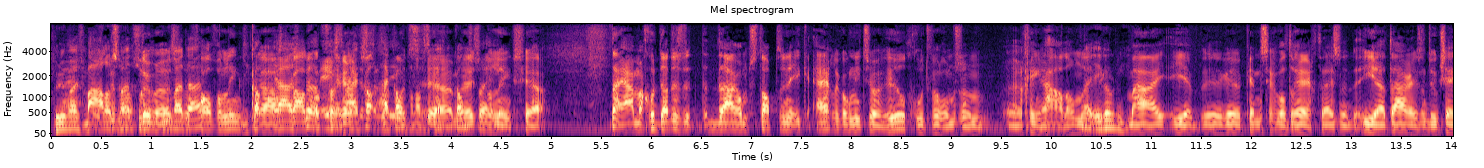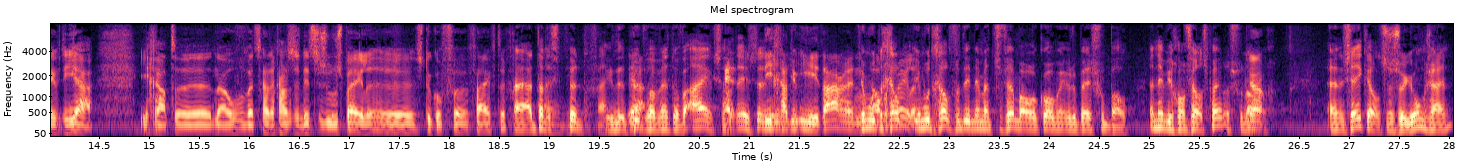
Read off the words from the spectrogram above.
Bruma is Malen Bruma, Bruma, Bruma is van links. Kan, ja, ja, hij, hij, kan, hij kan vanaf de rechterkant spelen. van links, ja. Nou ja, maar goed, dat is, daarom stapte ik eigenlijk ook niet zo heel goed waarom ze hem uh, gingen halen. Omdat, nee, ik ook niet. Maar je, je kent zich wel terecht. Hij is, Iatare is natuurlijk 17 jaar. Je gaat, uh, nou, hoeveel wedstrijden gaan ze dit seizoen spelen? Uh, een stuk of 50? Nou ja, dat is het punt. Het punt ja. wat we net over Ajax hadden. Is, die gaat Iatare je moet, geld, je moet geld verdienen met zoveel mogelijk komen in Europees voetbal. En dan heb je gewoon veel spelers voor nodig. En zeker als ze zo jong zijn.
